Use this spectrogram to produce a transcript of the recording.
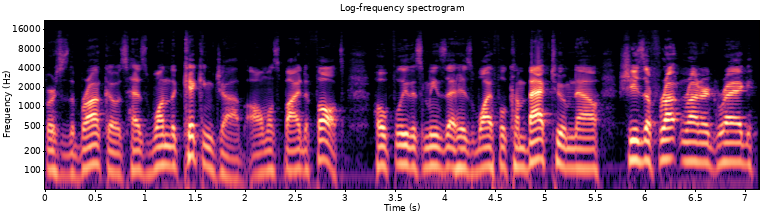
versus the Broncos, has won the kicking job almost by default. Hopefully, this means that his wife will come back to him now. She's a front runner, Greg.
